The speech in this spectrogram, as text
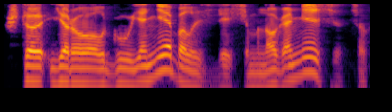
что Ероол Гуя не было здесь много месяцев.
